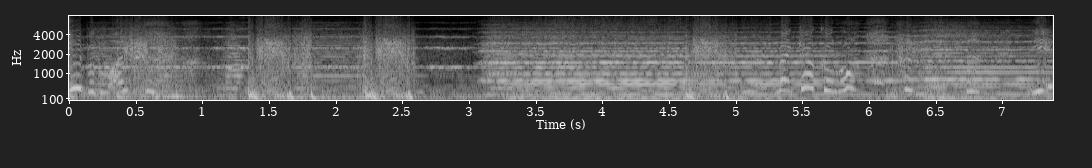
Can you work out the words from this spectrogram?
हे भगवान मैं क्या करूँ? ये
